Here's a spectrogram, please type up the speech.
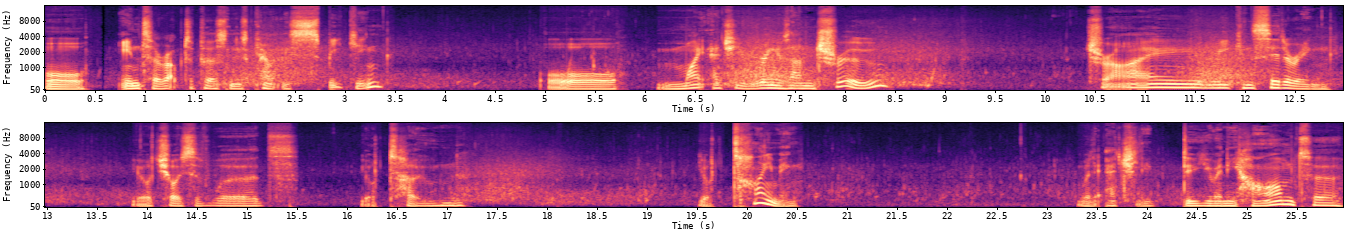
or interrupt a person who's currently speaking or might actually ring as untrue, try reconsidering your choice of words, your tone, your timing. Will it actually do you any harm to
